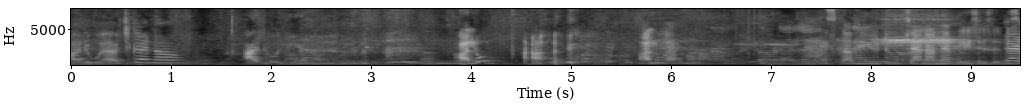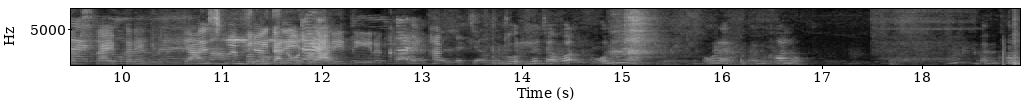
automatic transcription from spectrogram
आलू है उसका नाम। आलू नहीं है। आलू? आलू है आपका? नाम इसका भी यूट्यूब चैनल है प्लीज़ इसे भी सब्सक्राइब करें। क्या बबीता नोट यार दे रखा है। छोले चावल। और भी है और है मैं भी खा लो। हम्म, मैं भी खा लो।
